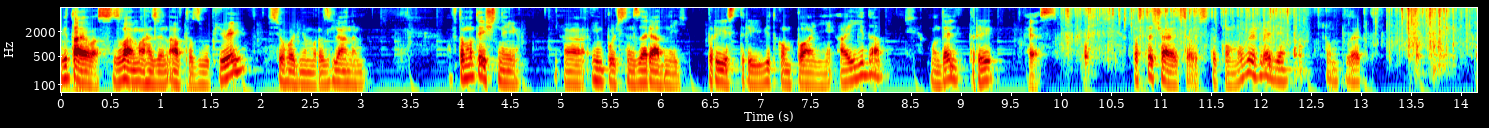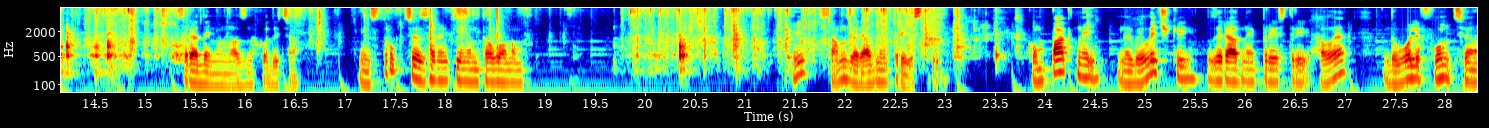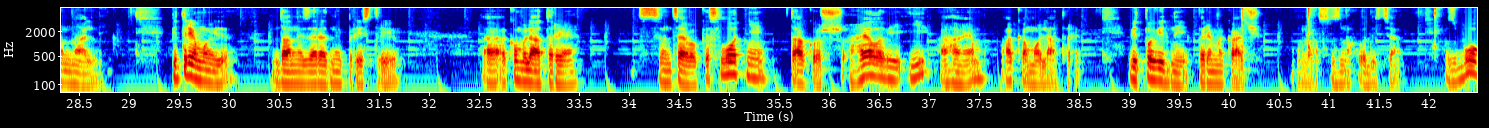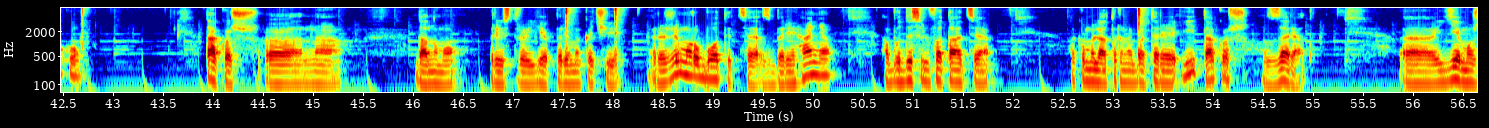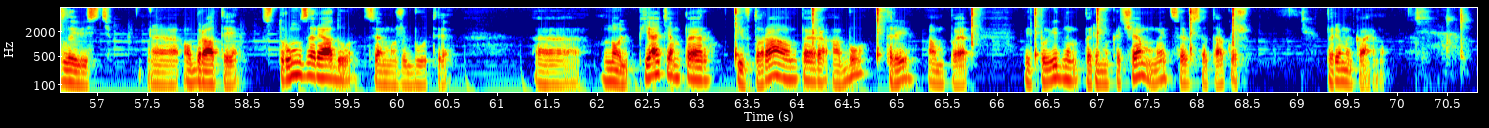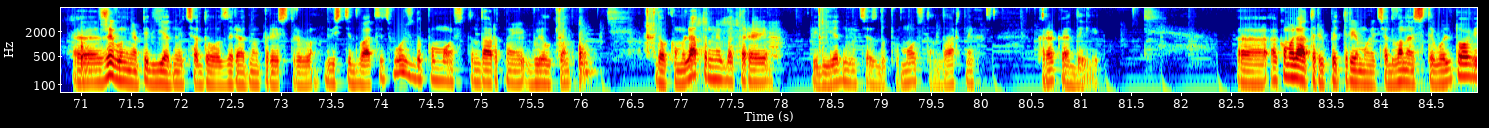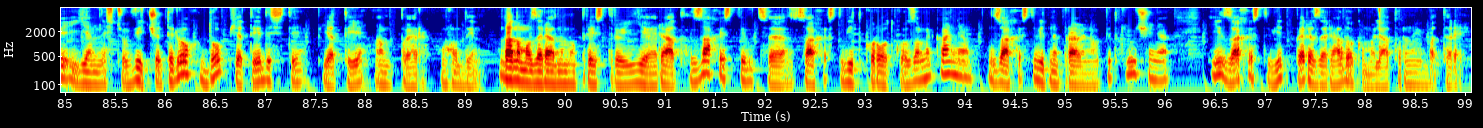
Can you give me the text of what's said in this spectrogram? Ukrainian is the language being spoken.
Вітаю вас! З вами магазин «Автозвук.UA». Сьогодні ми розглянемо автоматичний е, імпульсний зарядний пристрій від компанії AIDA модель 3S. Постачається ось в такому вигляді комплект. Всередині у нас знаходиться інструкція з гарантійним талоном і сам зарядний пристрій. Компактний, невеличкий зарядний пристрій, але доволі функціональний. Підтримує даний зарядний пристрій е, акумулятори свинцево-кислотні, також гелеві і АГМ акумулятори. Відповідний перемикач у нас знаходиться збоку. Також е, на даному пристрої є перемикачі режиму роботи, це зберігання або десульфатація акумуляторної батареї, і також заряд. Е, Є можливість обрати струм заряду, це може бути е, 0,5 А, 1,5 А або 3 А. Відповідним перемикачем ми це все також перемикаємо. Е, Живлення під'єднується до зарядного пристрою 220 вольт з допомогою стандартної вилки. До акумуляторної батареї під'єднується з допомогою стандартних крокодилів. Е, Акумулятори підтримуються 12 вольтові ємністю від 4 до 55 ампер годин. В даному зарядному пристрої є ряд захистів: це захист від короткого замикання, захист від неправильного підключення і захист від перезаряду акумуляторної батареї.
